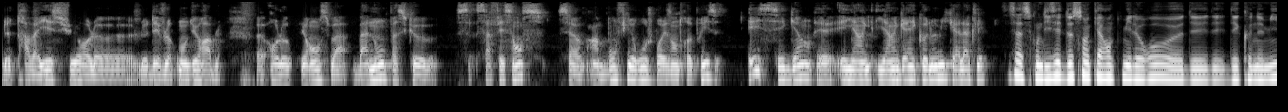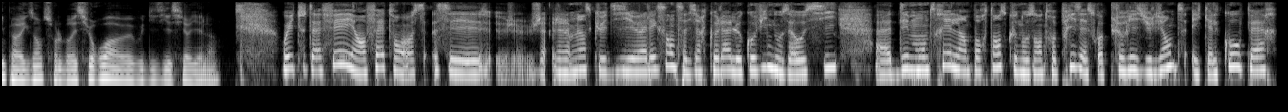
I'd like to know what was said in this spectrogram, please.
de travailler sur le, le développement durable? Euh, En l'occurrence, bah, bah non, parce que ça, ça fait sens, c'est un bon fil rouge pour les entreprises, et c'est gain et il y, a un gain économique à la clé. C'est ça, ce qu'on disait 240 000 euros d'économie par exemple sur le Bressurois, vous disiez Cyrielle. Oui, tout à fait. Et en fait, c'est j'aime bien ce que dit Alexandre, c'est-à-dire que là, le Covid nous a aussi euh, démontré l'importance que nos entreprises elles soient plus résilientes et qu'elles coopèrent.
